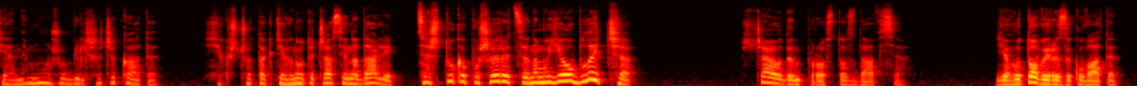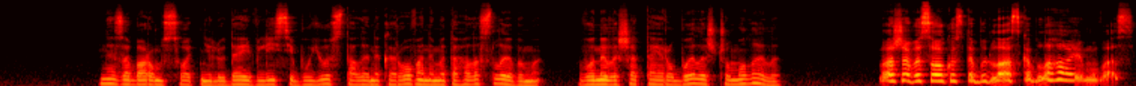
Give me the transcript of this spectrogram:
Я не можу більше чекати. Якщо так тягнути час і надалі, ця штука пошириться на моє обличчя. Ще один просто здався. Я готовий ризикувати. Незабаром сотні людей в лісі бую стали некерованими та галасливими. Вони лише те й робили, що молили. Ваша високосте, будь ласка, благаємо вас.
